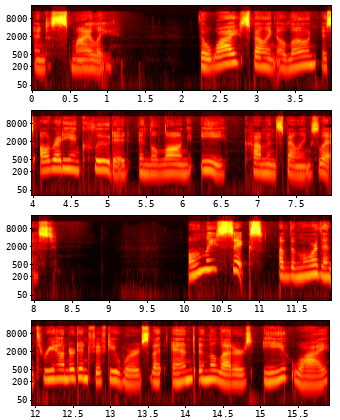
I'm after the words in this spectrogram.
and smiley. The Y spelling alone is already included in the long E common spellings list. Only six of the more than 350 words that end in the letters EY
